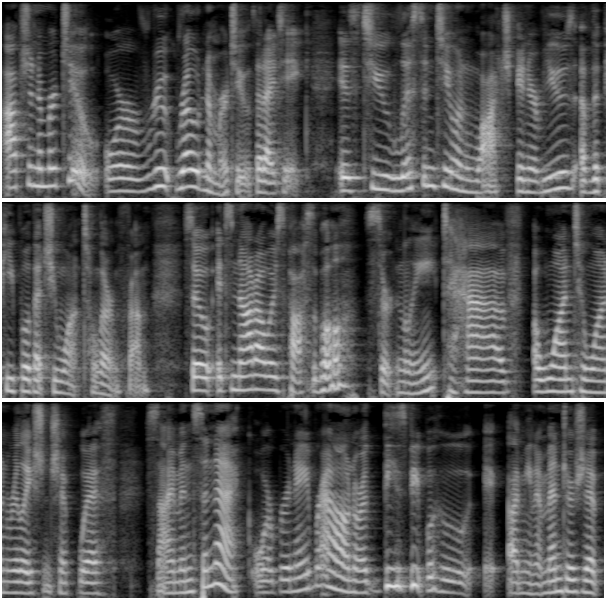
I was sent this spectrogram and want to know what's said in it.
Option number two, or route road number two that I take, is to listen to and watch interviews of the people that you want to learn from. So it's not always possible, certainly, to have a one to one relationship with Simon Sinek or Brene Brown or these people who, I mean, a mentorship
